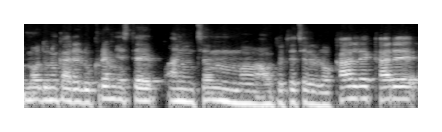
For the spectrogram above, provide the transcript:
modul în care lucrăm este anunțăm uh, autoritățile locale care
